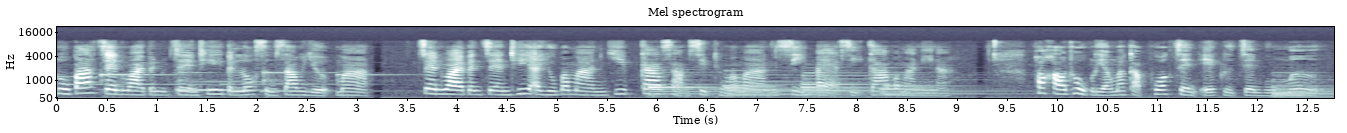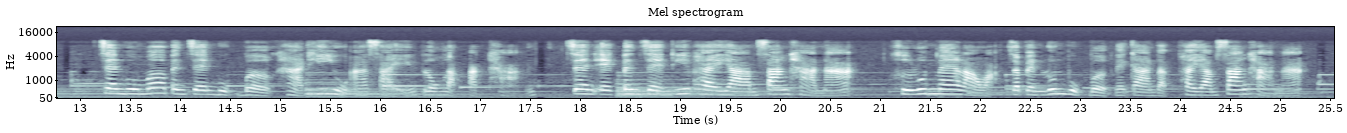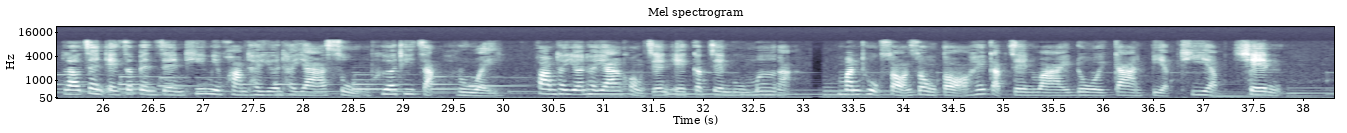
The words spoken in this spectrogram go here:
รู้ปะเจน Y เป็นเจนที่เป็นโรคซึมเศร้าเยอะมาก เจน Y เป็นเจนที่อายุประมาณ 29-30 ถึงประมาณ 48-49 ประมาณนี้นะ เพราะเขาถูกเลี้ยงมากับพวก Gen X หรือ Gen Boomer Gen Boomer เป็นเจนบุกเบิกหาที่อยู่อาศัยลงหลักปักฐาน Gen X เป็นเจนที่พยายามสร้างฐานะ คือรุ่นแม่เราอะจะเป็นรุ่นบุกเบิกในการแบบพยายามสร้างฐานะ แล้ว Gen X จะเป็นเจนที่มีความทะเยอทะยานสูงเพื่อที่จะรวย ความทะเยอทะยานของ Gen X กับ Gen Boomer อะมันถูกสอนส่งต่อให้กับ Gen Y โดยการเปรียบเทียบ เช่น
